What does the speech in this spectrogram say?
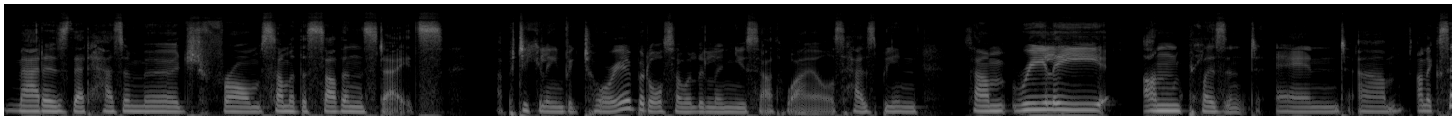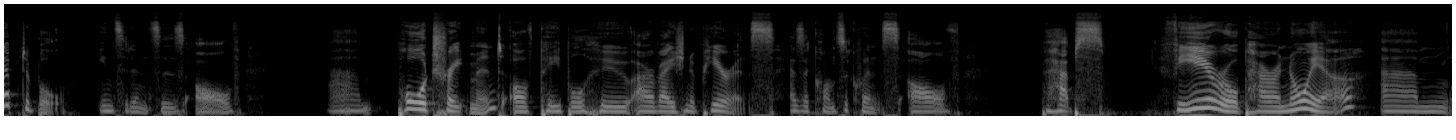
matters that has emerged from some of the southern states, uh, particularly in Victoria, but also a little in New South Wales, has been some really unpleasant and um, unacceptable incidences of um, poor treatment of people who are of Asian appearance as a consequence of perhaps fear or paranoia um,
